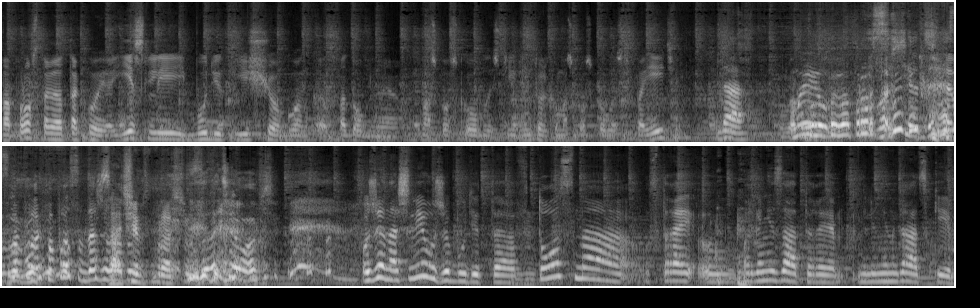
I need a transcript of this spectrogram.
вопрос тогда такой, а если будет еще гонка подобная в Московской области или не только в Московской области, поедете? Да. Мы вопрос. Вообще, да, вопросы даже Зачем спрашивать? Зачем вообще? Уже нашли, уже будет э, в Тосно. Э, организаторы ленинградские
